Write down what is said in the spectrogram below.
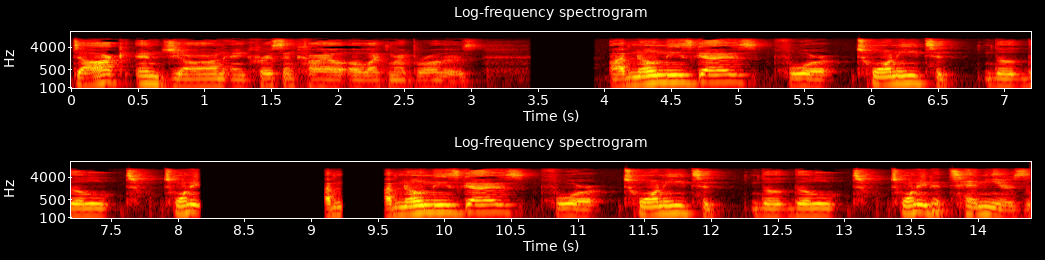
Doc and John and Chris and Kyle are like my brothers. I've known these guys for 20 to the the 20 I've, I've known these guys for 20 to the the 20 to 10 years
